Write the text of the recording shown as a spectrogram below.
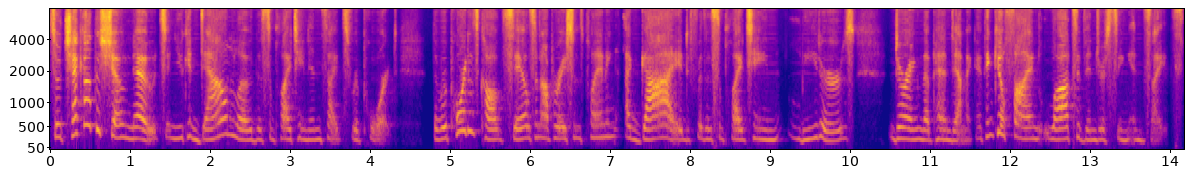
So check out the show notes and you can download the Supply Chain Insights report the report is called Sales and Operations Planning, a guide for the supply chain leaders during the pandemic. I think you'll find lots of interesting insights.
